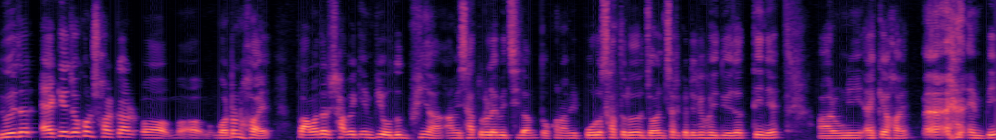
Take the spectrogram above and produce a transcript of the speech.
দুই হাজার একে যখন সরকার গঠন হয় তো আমাদের সাবেক এমপি অদুত ভূঁইয়া আমি ছাত্রলাইভে ছিলাম তখন আমি পৌর ছাত্রদল জয়েন্ট সেক্রেটারি হই দুই হাজার তিনে আর উনি একে হয় এমপি।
